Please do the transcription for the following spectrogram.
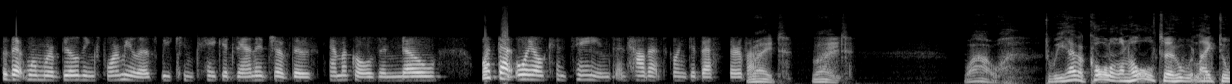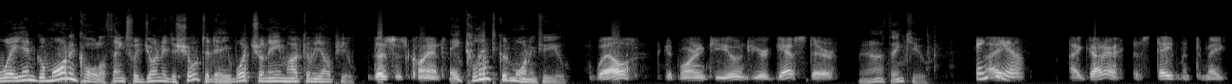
so that when we're building formulas, we can take advantage of those chemicals and know what that oil contains and how that's going to best serve us. Right, right. Wow. So we have a caller on hold uh, who would like to weigh in. Good morning, caller. Thanks for joining the show today. What's your name? How can we help you? This is Clint. Hey, Clint. Good morning to you. Well, good morning to you and to your guest there. Yeah, thank you. Thank I- you. I got a, a statement to make.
